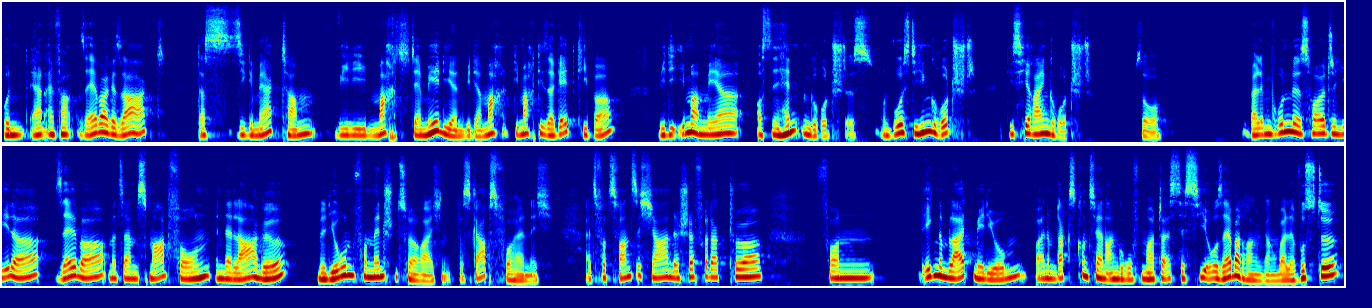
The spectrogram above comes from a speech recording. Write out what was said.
Und er hat einfach selber gesagt, dass sie gemerkt haben, wie die Macht der Medien, wie der Macht, die Macht dieser Gatekeeper, wie die immer mehr aus den Händen gerutscht ist. Und wo ist die hingerutscht? Die ist hier reingerutscht. So. Weil im Grunde ist heute jeder selber mit seinem Smartphone in der Lage, Millionen von Menschen zu erreichen. Das gab es vorher nicht. Als vor 20 Jahren der Chefredakteur von irgendeinem Leitmedium bei einem DAX-Konzern angerufen hat, da ist der CEO selber dran gegangen, weil er wusste,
